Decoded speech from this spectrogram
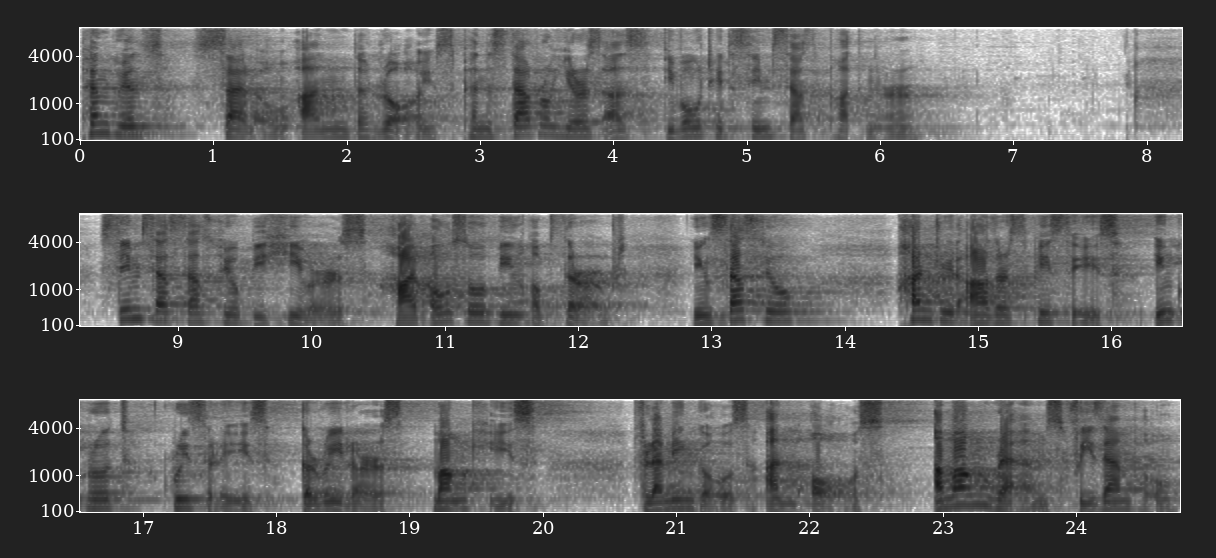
penguins Silo and Roy spent several years as devoted same sex partners. Same sex sexual behaviors have also been observed in several hundred other species, include grizzlies, gorillas, monkeys, flamingos, and owls. Among rams, for example,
